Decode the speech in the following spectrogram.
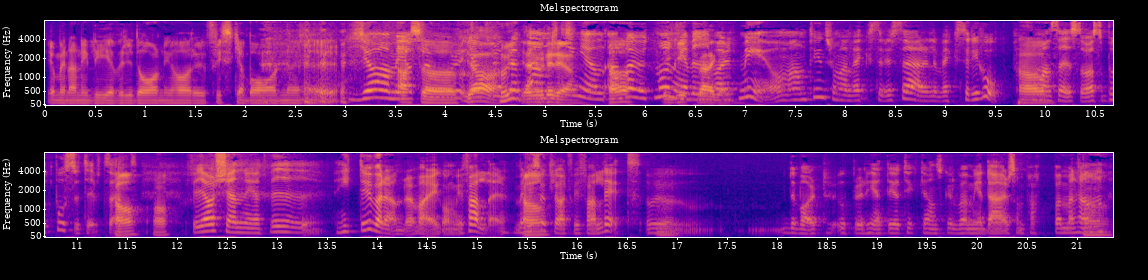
Jag menar ni lever idag, ni har friska barn. eh, Ja, men jag Alltså, tror, jag ja, tror att jag antingen, Ja, alla det utmaningar vi har vägen. varit med om, antingen tror man växer isär eller växer ihop, Ja. om man säger så, alltså på ett positivt sätt. Ja, ja. För jag känner ju att vi hittar ju varandra varje gång vi faller, men det Ja. är såklart vi fallit. Mm. Det var ett upprördheter, jag tyckte han skulle vara med där som pappa, men han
